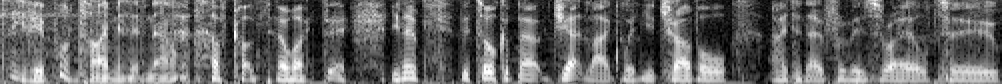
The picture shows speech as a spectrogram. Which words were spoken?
David, what time is it now? I've got no idea. You know, they talk about jet lag when you travel, I don't know, from Israel to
